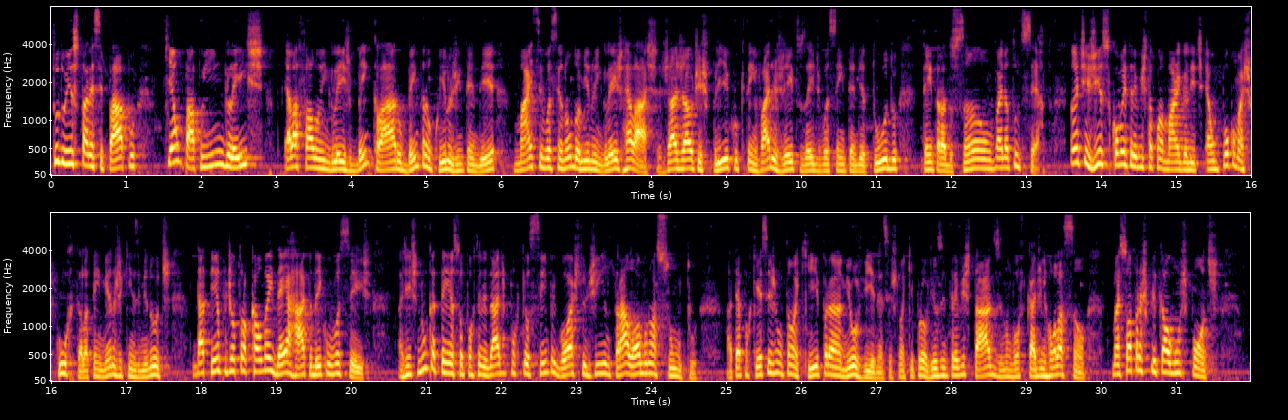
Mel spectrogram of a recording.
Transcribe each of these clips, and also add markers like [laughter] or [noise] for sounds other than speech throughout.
Tudo isso está nesse papo, que é um papo em inglês. Ela fala um inglês bem claro, bem tranquilo de entender, mas se você não domina o inglês, relaxa. Já já eu te explico que tem vários jeitos aí de você entender tudo, tem tradução, vai dar tudo certo. Antes disso, como a entrevista com a Margaret é um pouco mais curta, ela tem menos de 15 minutos, dá tempo de eu trocar uma ideia rápida aí com vocês. A gente nunca tem essa oportunidade porque eu sempre gosto de entrar logo no assunto. Até porque vocês não estão aqui para me ouvir, né? Vocês estão aqui para ouvir os entrevistados e não vou ficar de enrolação. Mas só para explicar alguns pontos.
